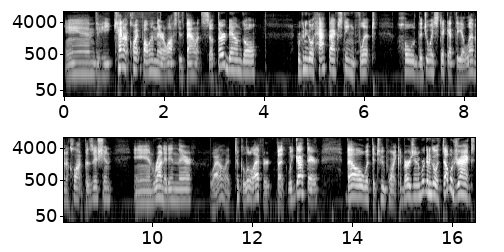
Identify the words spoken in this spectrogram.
And he cannot quite fall in there. Lost his balance. So third down goal. We're going to go with halfback sting flipped. Hold the joystick at the 11 o'clock position. And run it in there. Well, it took a little effort, but we got there. Bell with the two-point conversion. And we're going to go with double drags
